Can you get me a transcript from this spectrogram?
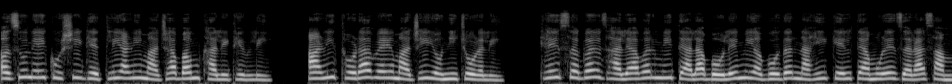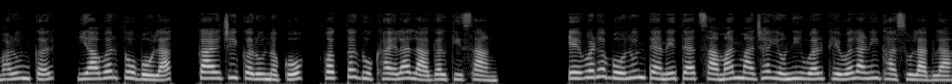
अजून एक उशी घेतली आणि माझ्या बम खाली ठेवली. आणि थोडा वेळ माझी योनी चोळली. हे सगळं झाल्यावर मी त्याला बोले मी अगोदर नाही केल त्यामुळे जरा सांभाळून कर. यावर तो बोला काळजी करू नको फक्त दुखायला लागल की सांग. एवढं बोलून त्याने त्यात सामान माझ्या योनीवर ठेवल आणि घासू लागला.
